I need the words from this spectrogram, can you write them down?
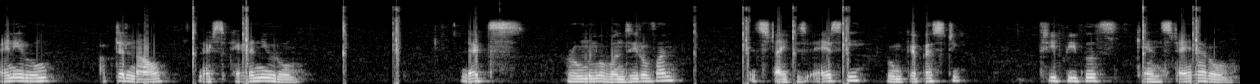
any room up till now. Let's add a new room. Let's room number 101 its type is AC room capacity three people can stay in a room.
